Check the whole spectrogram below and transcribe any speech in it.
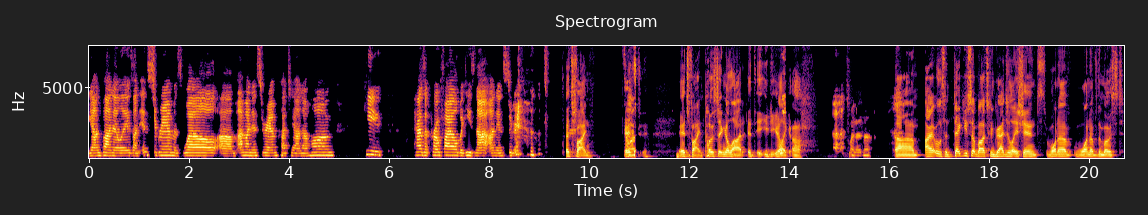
yangbanla is on Instagram as well. Um, I'm on Instagram, Katianna Hong. He has a profile, but he's not on Instagram. It's fine. It's it's fine. Posting a lot. It, it, you're like, oh, It's my nightmare. Um, all right. Well, listen. Thank you so much. Congratulations. One of one of the most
